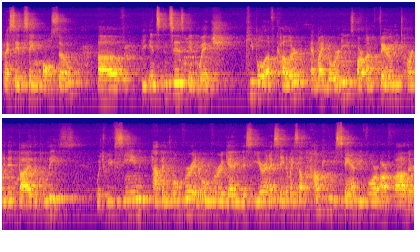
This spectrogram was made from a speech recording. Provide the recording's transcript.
And I say the same also of the instances in which people of color and minorities are unfairly targeted by the police, which we've seen happen over and over again this year. And I say to myself, how can we stand before our Father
